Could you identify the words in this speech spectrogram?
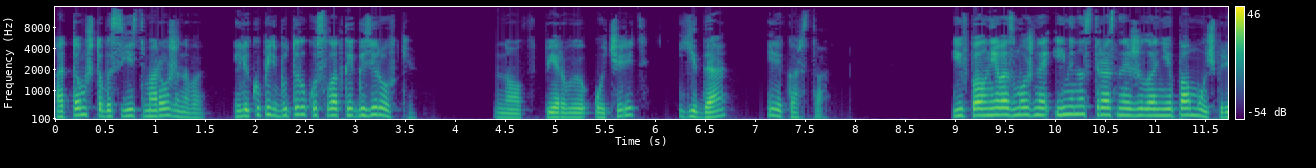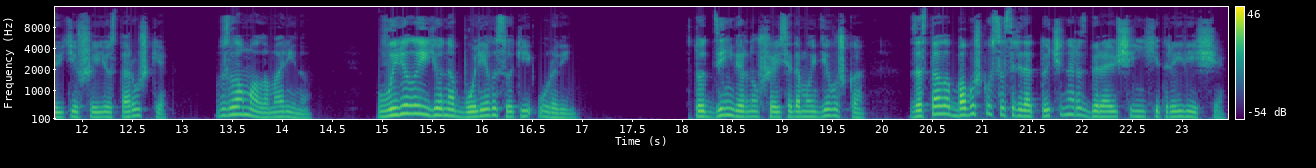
о том, чтобы съесть мороженого или купить бутылку сладкой газировки. Но в первую очередь еда и лекарства. И вполне возможно, именно страстное желание помочь приютившей ее старушке взломало Марину вывела ее на более высокий уровень. В тот день вернувшаяся домой девушка застала бабушку сосредоточенно разбирающей нехитрые вещи.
